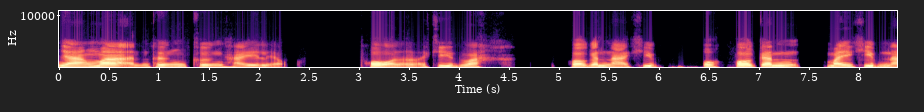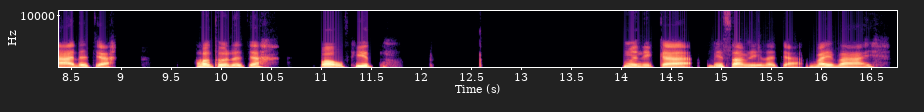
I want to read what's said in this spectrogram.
ย่างมา อั่น ถึงครึ่งก็แล้ว พอแล้วล่ะคิดว่า พ้อกันหน้าคลิป โอ้ พ้อกันใหม่คลิปหน้าเด้อจ้ะ ขอโทษเด้อจ้ะ เว้าผิด มื้อนี้ก็มีส่ำนี้ล่ะจ้ะ บ๊ายบาย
